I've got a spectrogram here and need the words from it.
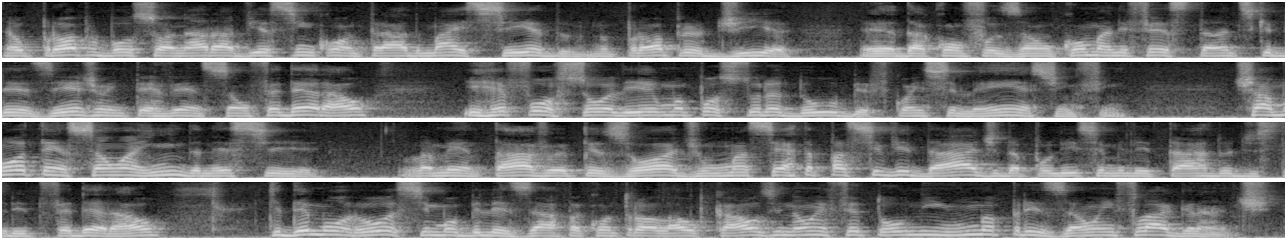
O próprio Bolsonaro havia se encontrado mais cedo, no próprio dia é, da confusão, com manifestantes que desejam intervenção federal e reforçou ali uma postura dúbia, ficou em silêncio, enfim. Chamou atenção ainda nesse lamentável episódio uma certa passividade da Polícia Militar do Distrito Federal, que demorou a se mobilizar para controlar o caos e não efetuou nenhuma prisão em flagrante.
